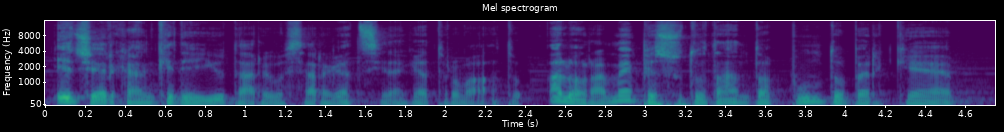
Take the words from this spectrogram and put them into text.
e cerca anche di aiutare questa ragazzina che ha trovato. Allora, a me è piaciuto tanto appunto perché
